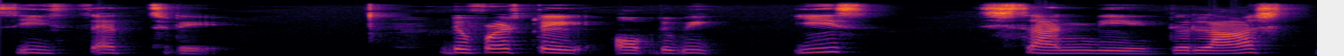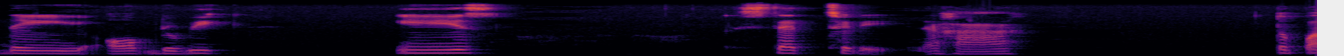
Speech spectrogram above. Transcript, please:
C Saturday the first day of the week is Sunday the last day of the week is Saturday นะคะ ต่อไป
